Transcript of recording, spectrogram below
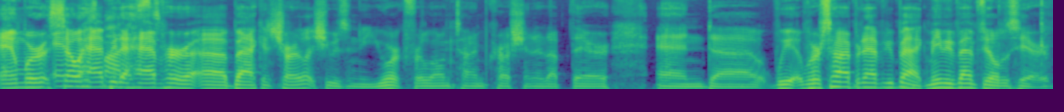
And we're so most happy to have her uh, back in Charlotte. She was in New York for a long time, crushing it up there. And uh, we, we're so happy to have you back. Mimi Benfield is here.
